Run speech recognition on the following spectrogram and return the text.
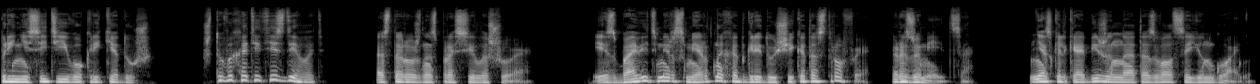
Принесите его к реке душ». «Что вы хотите сделать?» – осторожно спросила Шуэ. «Избавить мир смертных от грядущей катастрофы, разумеется». Несколько обиженно отозвался Юнгуань.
